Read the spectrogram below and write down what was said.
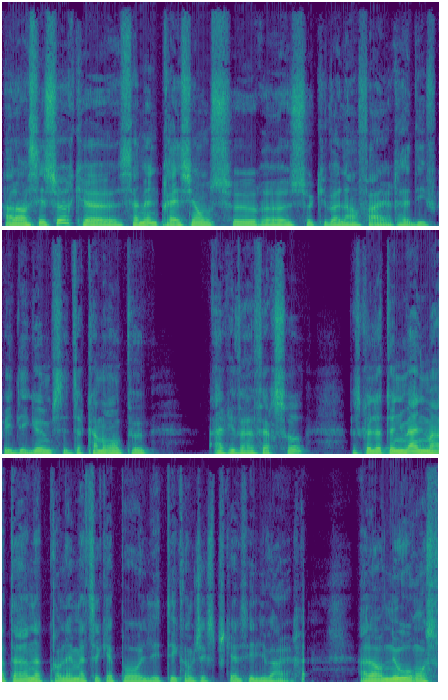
Alors, c'est sûr que ça met une pression sur euh, ceux qui veulent en faire des fruits et légumes, c'est-à-dire comment on peut arriver à faire ça. Parce que l'autonomie alimentaire, notre problématique n'est pas l'été, comme j'expliquais, c'est l'hiver. Alors nous, on se,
